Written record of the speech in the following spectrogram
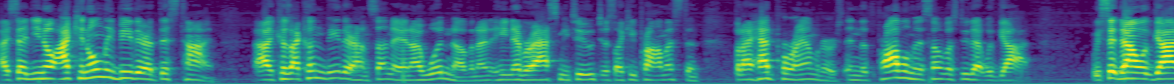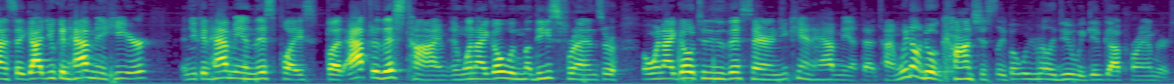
I said, you know, I can only be there at this time because uh, I couldn't be there on Sunday, and I wouldn't have. And I, he never asked me to, just like he promised. And but I had parameters. And the problem is, some of us do that with God. We sit down with God and say, God, you can have me here and you can have me in this place, but after this time, and when I go with these friends, or, or when I go to do this errand, you can't have me at that time. We don't do it consciously, but we really do. We give God parameters.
